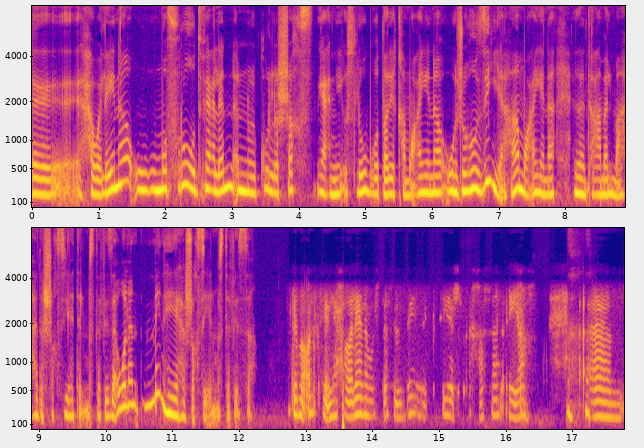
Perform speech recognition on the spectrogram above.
آه، حوالينا. ومفروض فعلا إنه يكون للشخص يعني أسلوب وطريقة معينة وجهوزية ها معينة لنتعامل مع هذا الشخصيات المستفزة، اولا من هي هالشخصية المستفزة؟ زي ما قلتي اللي حوالينا مستفزين كثير خاصة الأيام.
